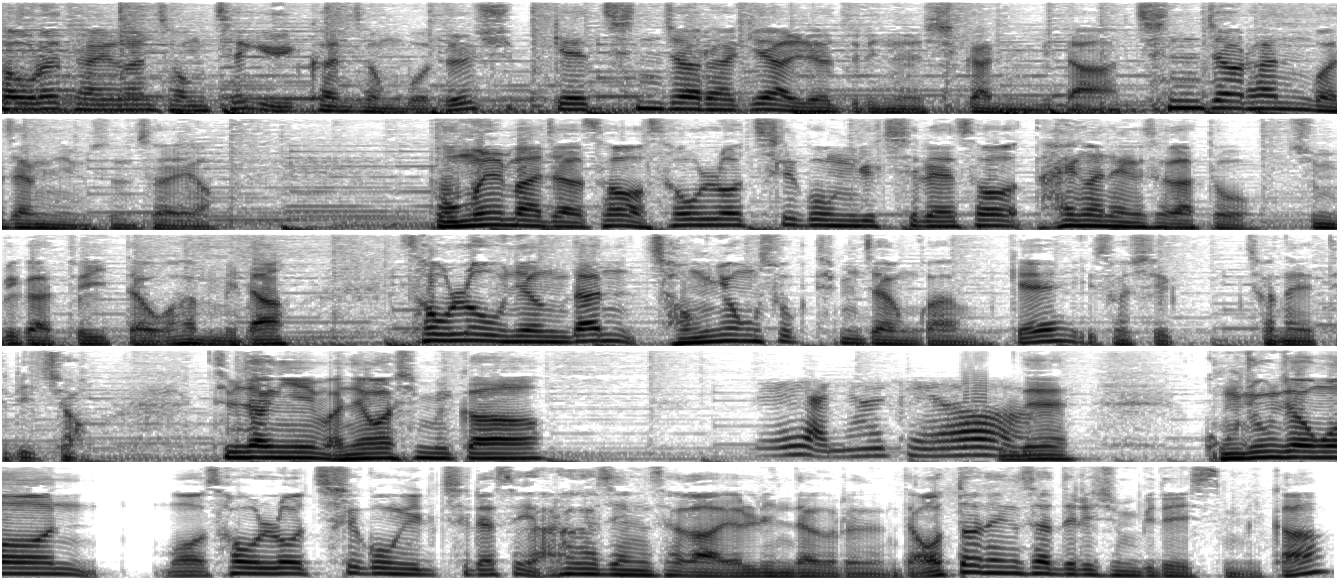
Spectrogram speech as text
서울의 다양한 정책 유익한 정보들 쉽게 친절하게 알려드리는 시간입니다. 친절한 과장님 순서예요. 봄을 맞아서 서울로 7017에서 다양한 행사가 또 준비가 돼 있다고 합니다. 서울로 운영단 정용숙 팀장과 함께 이 소식 전해드리죠. 팀장님 안녕하십니까? 네, 안녕하세요. 네. 공중정원 뭐 서울로 7017에서 여러 가지 행사가 열린다 그러는데 어떤 행사들이 준비되어 있습니까?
